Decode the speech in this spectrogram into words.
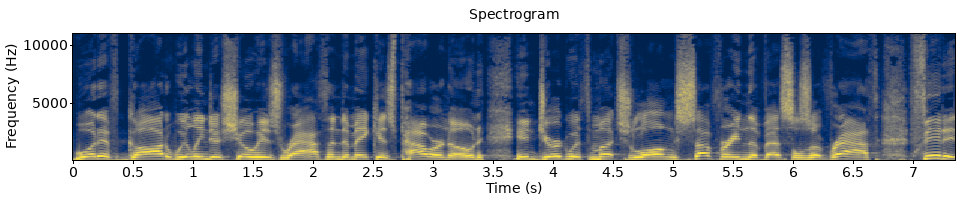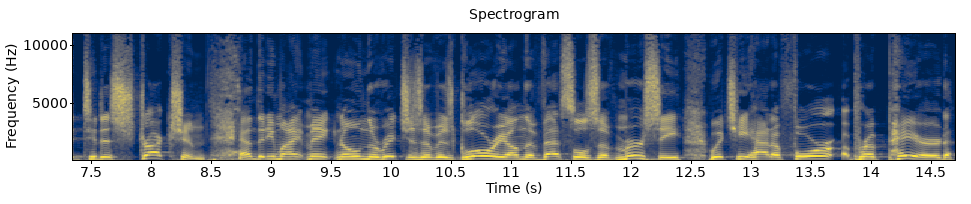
What if God, willing to show his wrath and to make his power known, endured with much long suffering the vessels of wrath fitted to destruction, and that he might make known the riches of his glory on the vessels of mercy, which he had afore prepared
